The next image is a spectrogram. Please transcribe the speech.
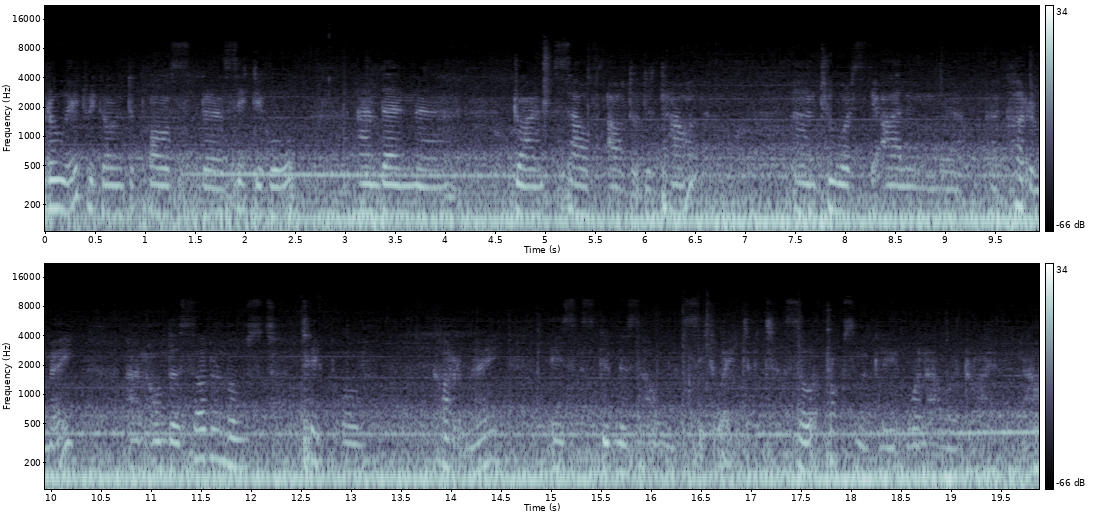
through it. We're going to pass the city hall and then uh, drive south out of the town and towards the island uh, Karmøy. And on the southernmost tip of Karmøy is Goodness Home situated. So approximately one hour drive now.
